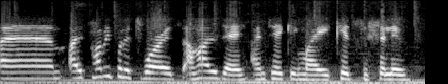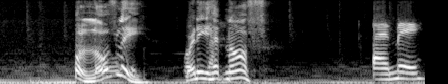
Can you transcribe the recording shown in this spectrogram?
Um, I'd probably put it towards a holiday. I'm taking my kids to Salou. Well, lovely. When are you heading off? Uh, May.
